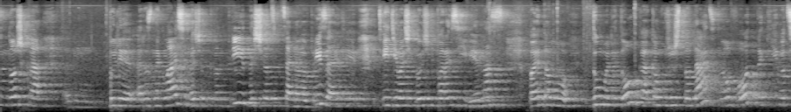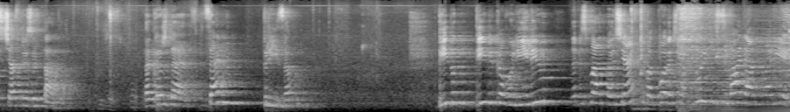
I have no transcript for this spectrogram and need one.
немножко эм, были разногласия насчет гран-при, насчет специального приза. Эти две девочки очень поразили. Нас поэтому думали долго, кому же что дать, но вот такие вот сейчас результаты. Награждаем специальным призом Бибикову Лилию на бесплатное участие в отборочном туре фестиваля «Акварель».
